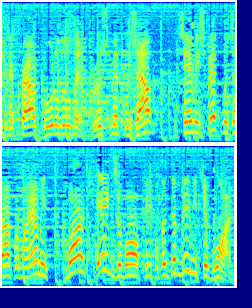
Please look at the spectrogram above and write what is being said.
and the crowd booed a little bit. Bruce Smith was out, and Sammy Smith was out for Miami. Mark Higgs, of all people, the diminutive one,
